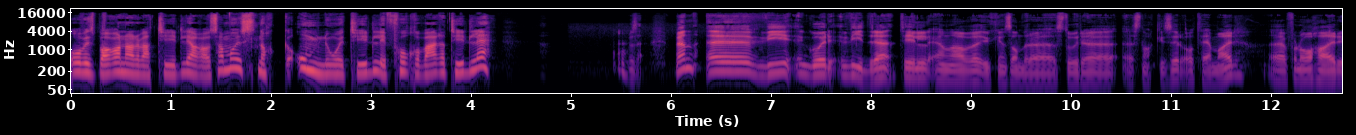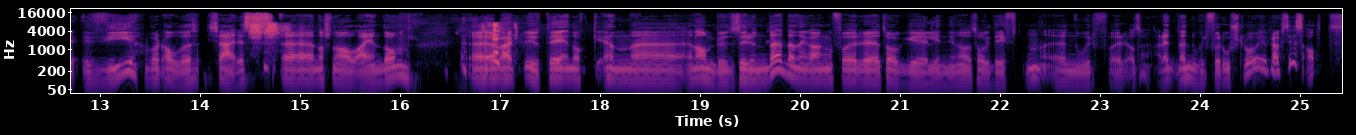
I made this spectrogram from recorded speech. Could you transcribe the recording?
Og hvis bare han hadde vært tydeligere. Så han må jo snakke om noe tydelig for å være tydelig. Men eh, vi går videre til en av ukens andre store eh, snakkiser og temaer. Eh, for nå har Vy, vårt alle kjæres eh, nasjonaleiendom, vært ute i nok en, uh, en, anbudsrunde, denne gang for uh, toglinjene og togdriften nord for altså, er det, det, er nord for Oslo i praksis? Alt?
